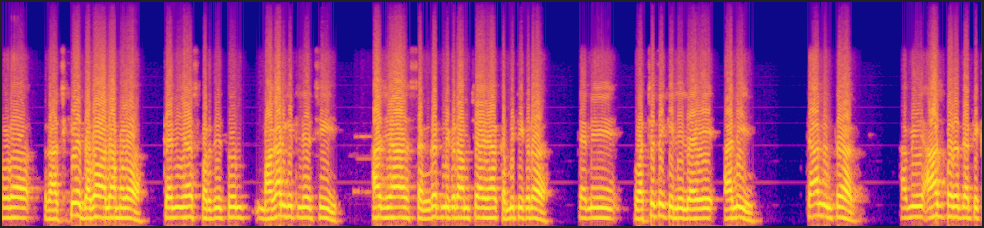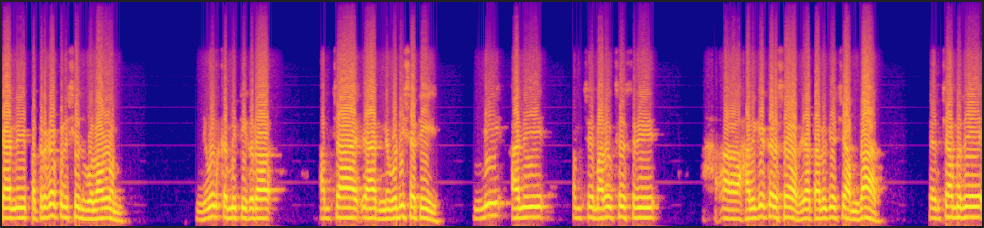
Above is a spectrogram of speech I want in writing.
थोडं राजकीय दबाव आल्यामुळं त्यांनी या स्पर्धेतून माघार घेतल्याची आज ह्या संघटनेकडं आमच्या ह्या कमिटीकडं त्यांनी स्वच्छता केलेली आहे. आणि त्यानंतर आम्ही आज परत या ठिकाणी पत्रकार परिषद बोलावून निवड कमिटीकडं आमच्या या निवडीसाठी मी आणि आमचे मार्गदर्शक श्री हलगेकर सर या तालुक्याचे आमदार त्यांच्यामध्ये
